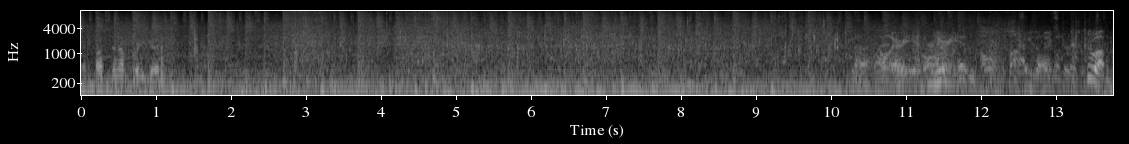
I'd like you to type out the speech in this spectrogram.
They're busting up pretty good. Oh, there he is. There he is. Oh, There's two of them.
